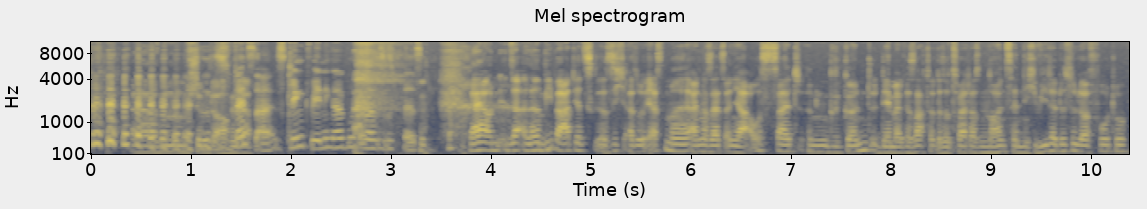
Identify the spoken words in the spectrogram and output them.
ähm, stimmt das auch ist wieder. besser. Es klingt weniger gut, aber es ist besser. Naja, und Alain Bieber hat jetzt sich also erstmal einerseits ein Jahr Auszeit ähm, gegönnt, indem er gesagt hat, also 2019 nicht wieder Düsseldorf-Foto,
